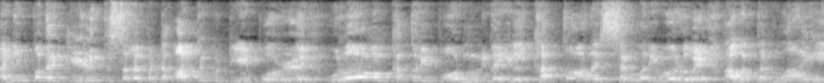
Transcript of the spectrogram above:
அடிப்பதற்கு இழுத்து செல்லப்பட்ட ஆட்டுக்குட்டியை போல் உரோமம் கத்தரிப்போர் முன்னிலையில் கத்தாத செம்மறி அவர் தன் வாயை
